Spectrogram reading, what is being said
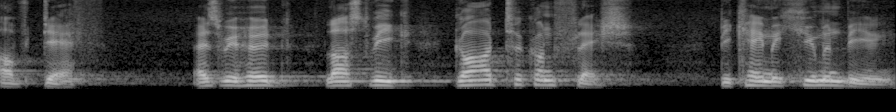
of death. As we heard last week, God took on flesh, became a human being,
